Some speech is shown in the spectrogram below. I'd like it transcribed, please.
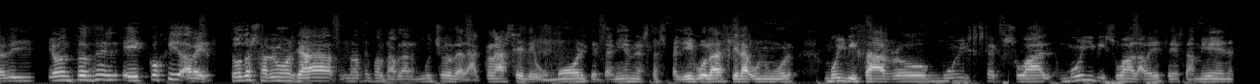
Vale, yo entonces he cogido, a ver, todos sabemos ya, no hace falta hablar mucho de la clase de humor que tenían estas películas, que era un humor muy bizarro, muy sexual, muy visual a veces también.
